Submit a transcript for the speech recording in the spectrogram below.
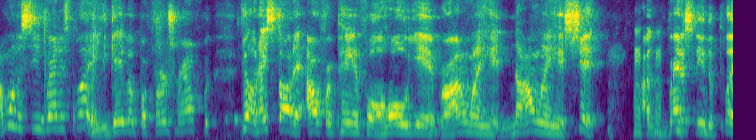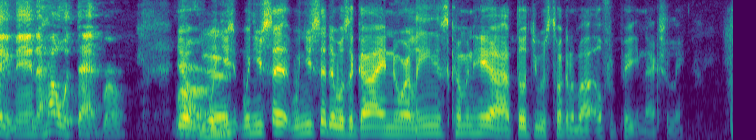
I want to see Reddish play. You gave up a first round. For, yo, they started out for paying for a whole year, bro. I don't want to hear no. I don't want to hear shit. I, Reddish need to play, man. The hell with that, bro. Yo, Word. when you when you said when you said there was a guy in New Orleans coming here, I thought you was talking about Elfrid Payton actually.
